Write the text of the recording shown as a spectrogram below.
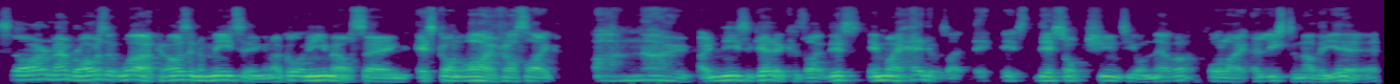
So I remember I was at work and I was in a meeting and I got an email saying it's gone live. And I was like, oh no, I need to get it. Cause like this in my head, it was like, it's this opportunity or never, or like at least another year.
